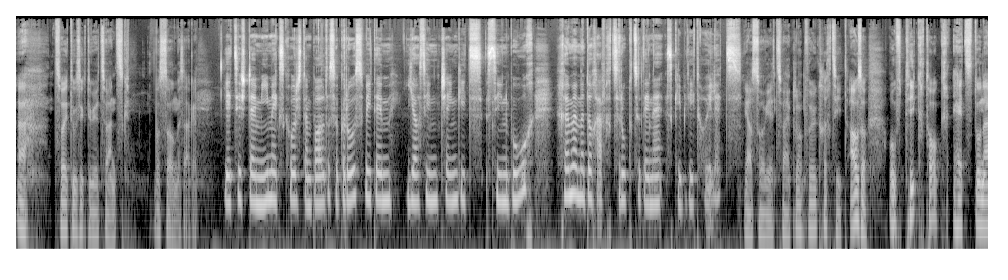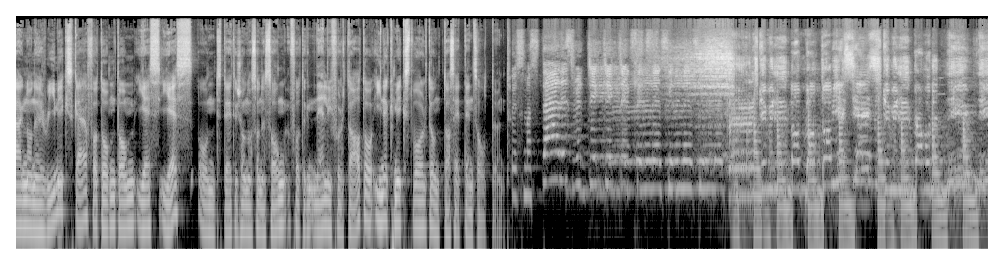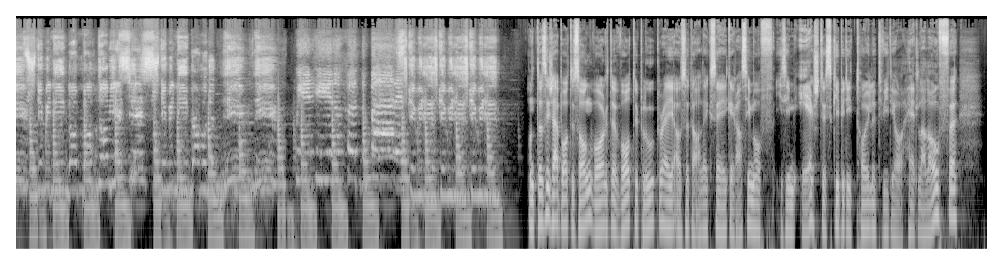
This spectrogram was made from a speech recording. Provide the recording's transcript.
Äh, 2023, was soll man sagen? Jetzt ist der Mime-Exkurs dann bald so groß wie dem Yasin Cengiz sein Buch. Kommen wir doch einfach zurück zu diesen Skibidi Toilets. Ja, so jetzt wäre glaube wirklich Zeit. Also, auf TikTok hat es dann auch noch einen Remix gegeben von Dom Dom Yes Yes und dort ist auch noch so ein Song von der Nelly Furtado reingemixt worden und das hat dann so getönt. Und das ist eben auch der Song geworden, wo der Blue Gray, also der Alexei Gerasimov, in seinem ersten Skibidi Toilet Video hat laufen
